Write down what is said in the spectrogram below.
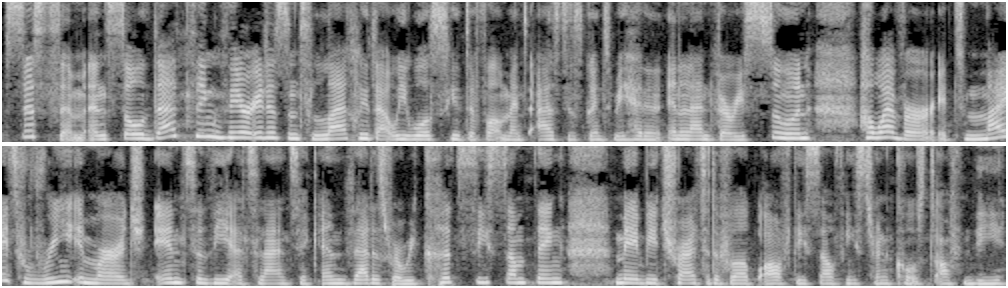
system. And so that thing there, it isn't likely that we will see development as it's going to be heading inland very soon. However, might re-emerge into the Atlantic, and that is where we could see something maybe try to develop off the southeastern coast of the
